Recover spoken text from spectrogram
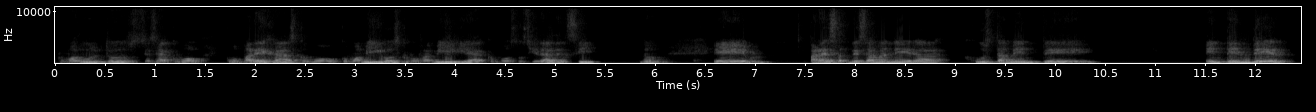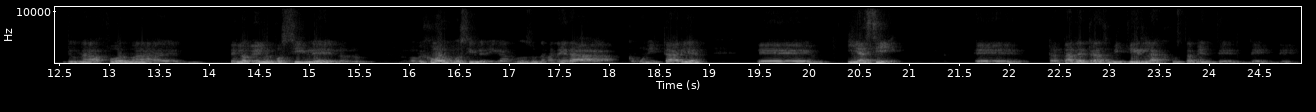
como adultos, ya sea como, como parejas, como, como amigos, como familia, como sociedad en sí, ¿no? para esa, de esa manera, justamente entender de una forma, en lo, en lo posible, lo mejor posible, digamos, de una manera comunitaria, eh, y así eh, tratar de transmitirla justamente de,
